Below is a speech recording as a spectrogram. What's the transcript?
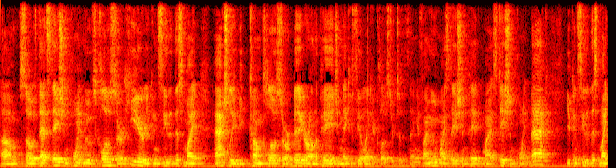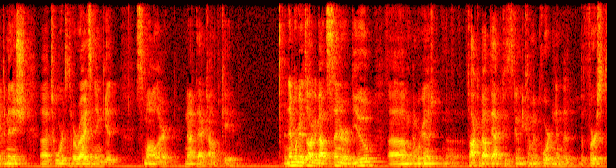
Um, so if that station point moves closer here, you can see that this might actually become closer or bigger on the page and make you feel like you're closer to the thing. If I move my station, my station point back, you can see that this might diminish uh, towards the horizon and get smaller, not that complicated. And then we're going to talk about center of view, um, and we're going to uh, talk about that because it's going to become important in the, the first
